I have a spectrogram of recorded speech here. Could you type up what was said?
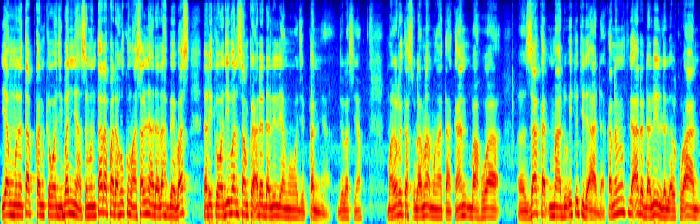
yang menetapkan kewajibannya sementara pada hukum asalnya adalah bebas dari kewajiban sampai ada dalil yang mewajibkannya. Jelas ya. Mayoritas ulama mengatakan bahwa e, zakat madu itu tidak ada karena memang tidak ada dalil dari Al-Qur'an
